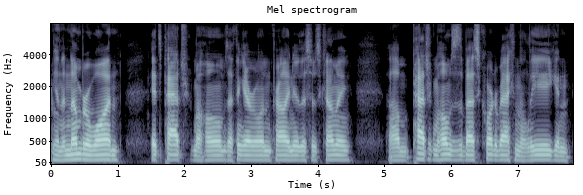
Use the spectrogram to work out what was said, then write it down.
And the number one, it's Patrick Mahomes. I think everyone probably knew this was coming. Um, Patrick Mahomes is the best quarterback in the league, and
